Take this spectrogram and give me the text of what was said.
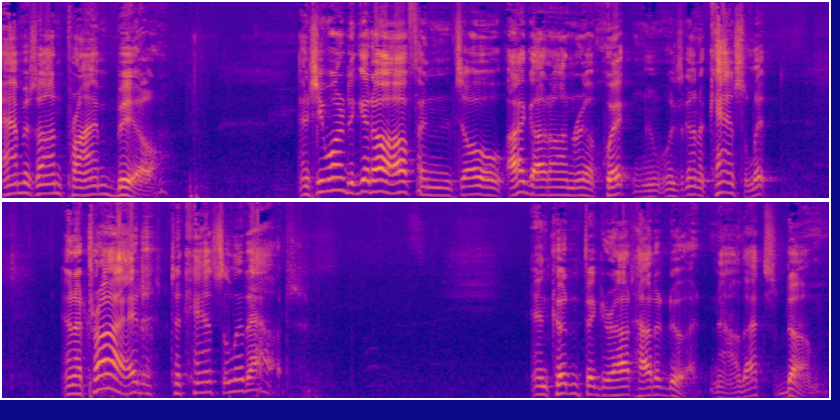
Amazon Prime bill. And she wanted to get off, and so I got on real quick and was going to cancel it. And I tried to cancel it out and couldn't figure out how to do it. Now, that's dumb.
